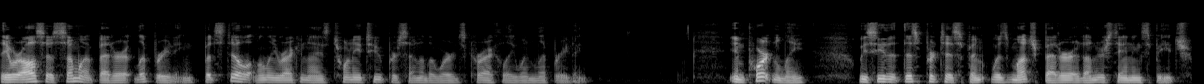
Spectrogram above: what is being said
They were also somewhat better at lip reading, but still only recognized 22% of the words correctly when lip reading. Importantly, we see that this participant was much better at understanding speech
